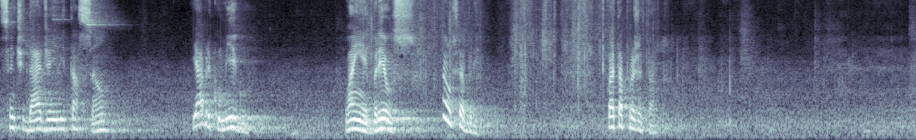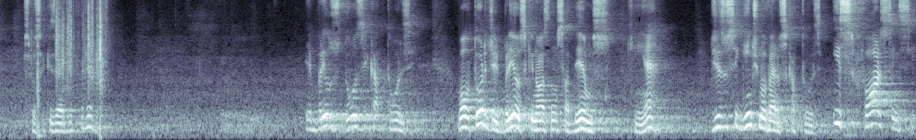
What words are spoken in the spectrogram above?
Santidade é imitação. E abre comigo, lá em Hebreus. Não se abrir. Vai estar projetado. Se você quiser abrir, pode abrir. Hebreus 12, 14. O autor de Hebreus, que nós não sabemos quem é, diz o seguinte no verso 14: Esforcem-se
